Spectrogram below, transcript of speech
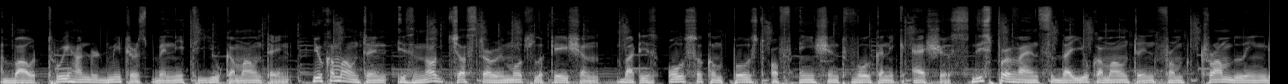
about 300 meters beneath Yucca Mountain. Yucca Mountain is not just a remote location, but is also composed of ancient volcanic ashes. This prevents the Yucca Mountain from trembling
